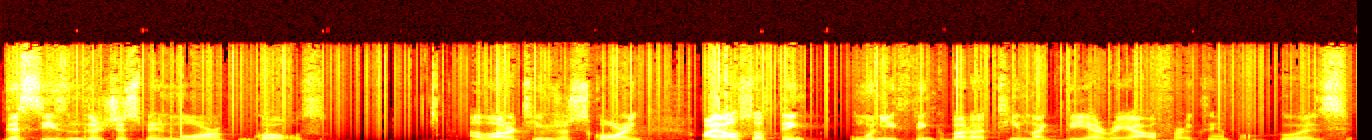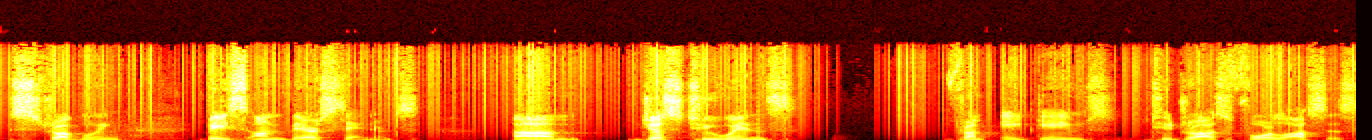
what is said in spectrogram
this season, there's just been more goals. A lot of teams are scoring. I also think when you think about a team like Villarreal, for example, who is struggling based on their standards. Um, just two wins from eight games, two draws, four losses,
